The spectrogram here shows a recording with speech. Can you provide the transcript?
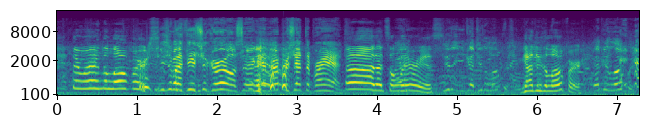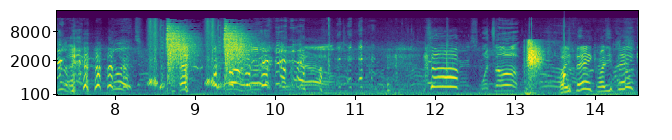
they're wearing the loafers. These are my future girls. They're gonna represent the brand. Oh, that's hilarious. Do the, you gotta do the loopers. You gotta do the loafer. You gotta do the loopers. Do it. Do it. What's up? What's up? What do you think? What do you think?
